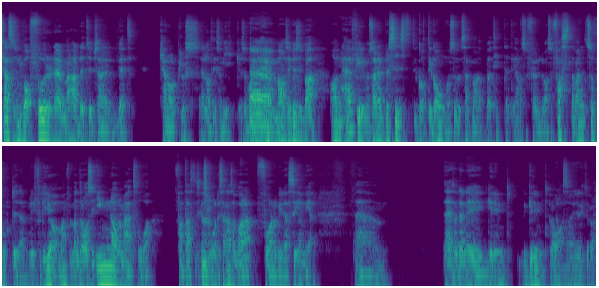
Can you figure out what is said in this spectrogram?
klass som det var förr när man hade typ så här, vet, Kanal Plus eller någonting som gick. Och så var det Eh, hemma och så plötsligt bara Ja den här filmen så hade den precis gått igång och så satt man och började titta lite grann och så följde man så fastnade man så fort i den. För det gör man för man drar sig in av de här två fantastiska Mm. skådisarna som bara får en att vilja se mer. Um, alltså den är grymt, grymt bra. Ja, alltså. det är riktigt bra.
